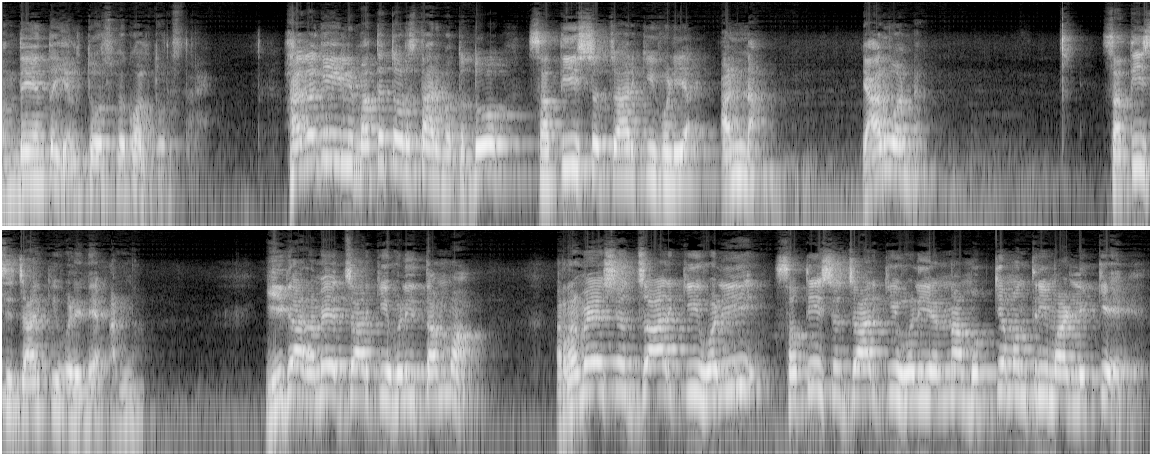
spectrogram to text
ಒಂದೇ ಅಂತ ಎಲ್ಲಿ ತೋರಿಸ್ಬೇಕು ಅಲ್ಲಿ ತೋರಿಸ್ತಾರೆ. ಹಾಗಾಗಿ ಇಲ್ಲಿ ಮತ್ತೆ ತೋರಿಸ್ತಾ ಇರುವಂಥದ್ದು ಸತೀಶ್ ಜಾರಕಿಹೊಳಿಯ ಅಣ್ಣ. ಯಾರು ಅಣ್ಣ? ಸತೀಶ್ ಜಾರಕಿಹೊಳಿನೇ ಅಣ್ಣ. ಈಗ ರಮೇಶ್ ಜಾರಕಿಹೊಳಿ ತಮ್ಮ. ರಮೇಶ್ ಜಾರಕಿಹೊಳಿ ಸತೀಶ್ ಜಾರಕಿಹೊಳಿಯನ್ನ ಮುಖ್ಯಮಂತ್ರಿ ಮಾಡಲಿಕ್ಕೆ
